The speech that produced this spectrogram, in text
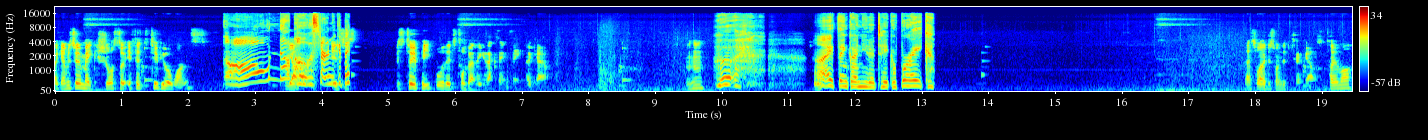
Okay, I'm just gonna make sure. So if it's two people at once, Oh no! yeah, starting to get the- just, if it's two people, they just talk about the exact same thing. Okay. Mhm. I think I need to take a break. That's why I just wanted to check out. So Thoma,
